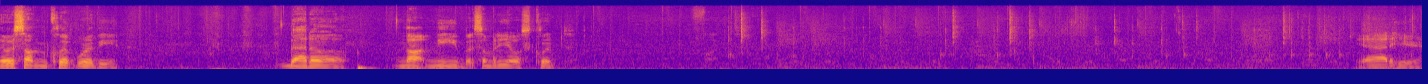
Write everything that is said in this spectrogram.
there was something clip worthy that uh not me but somebody else clipped. Get out of here.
